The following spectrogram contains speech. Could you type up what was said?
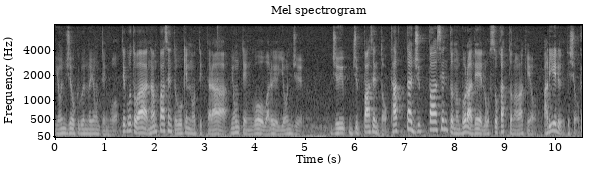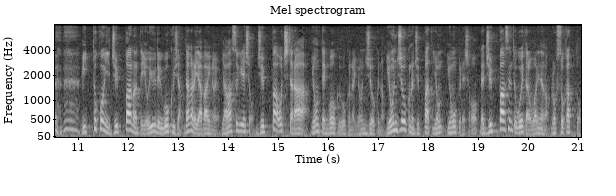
40億分の4.5。ってことは何パーセント動けるの？って言ったら、4.5割る40。10%, 10%たった10%のボラでロストカットなわけよ。ありえるでしょ ビットコイン10%なんて余裕で動くじゃん。だからやばいのよ。やばすぎでしょ。10%落ちたら4.5億動くの40億の。40億の10%って 4, 4億でしょ。だ10%動いたら終わりなの。ロストカット。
